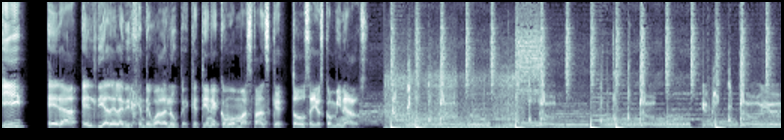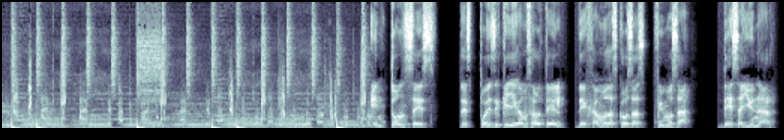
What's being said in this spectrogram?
y era el Día de la Virgen de Guadalupe, que tiene como más fans que todos ellos combinados. Entonces, después de que llegamos al hotel, dejamos las cosas, fuimos a desayunar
